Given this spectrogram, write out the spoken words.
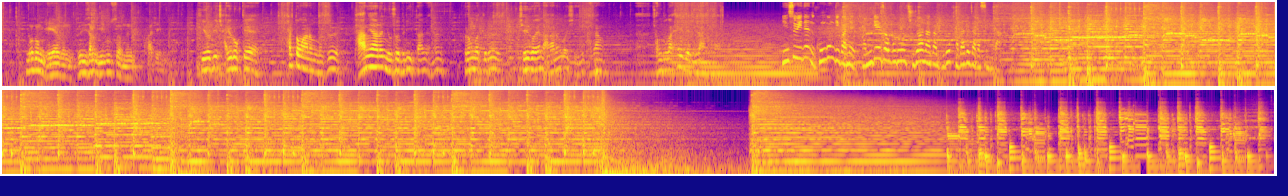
노동 계약은 더 이상 미룰 수 없는 과제입니다. 기업이 자유롭게 활동하는 것을 방해하는 요소들이 있다면 그런 것들을 제거해 나가는 것이 가장 어, 정부가 해야 될 일 아닌가. 인수위는 공공기관을 단계적으로 줄여나가기로 가닥을 잡았습니다.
